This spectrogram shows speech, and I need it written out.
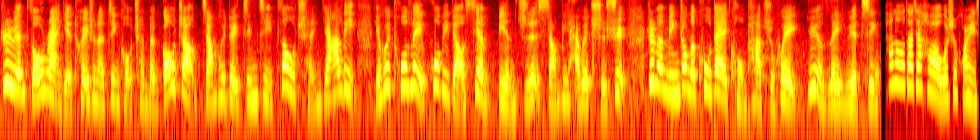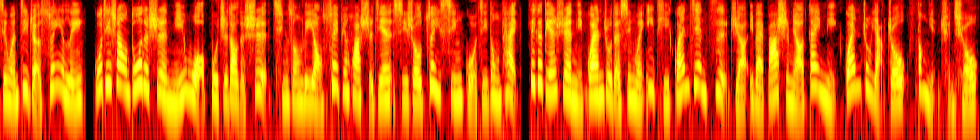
日元走软也推升了进口成本高涨，将会对经济造成压力，也会拖累货币表现贬值，想必还会持续。日本民众的裤带恐怕只会越勒越紧。Hello，大家好，我是华远新闻记者孙艺林。国际上多的是你我不知道的事，轻松利用碎片化时间吸收最新国际动态，立刻点选你关注的新闻议题关键字，只要一百八十秒，带你关注亚洲，放眼全球。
